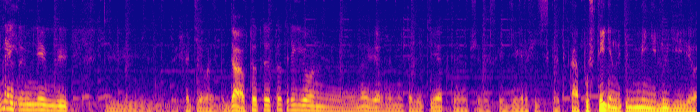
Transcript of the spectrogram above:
вполне. країну. Мне, мне, э, хотелось бы. Да, в тот, э, тот регион, э, наверное, менталитет, э, вообще, так сказать, географическая такая пустыня, но тем не менее люди ее э,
